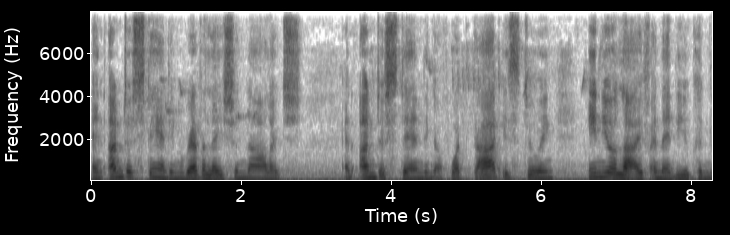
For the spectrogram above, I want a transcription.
and understanding, revelation knowledge, and understanding of what God is doing in your life, and that you can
